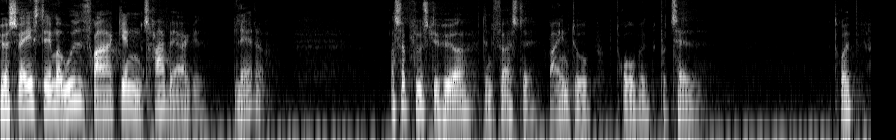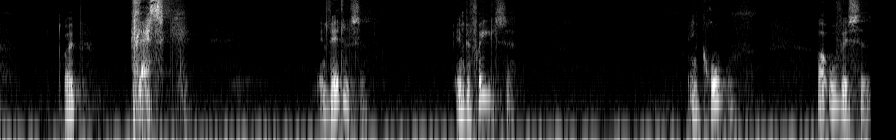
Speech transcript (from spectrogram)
Høre svage stemmer udefra gennem træværket. Latter. Og så pludselig høre den første regndåb dråbe på taget. Drøb, drøb, klask. En lettelse. En befrielse. En gro og uvidshed.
